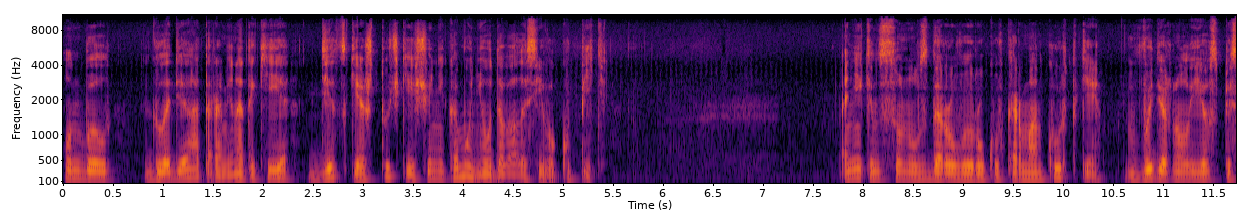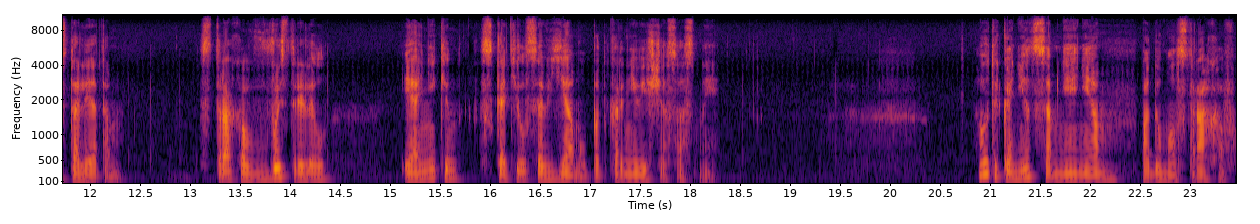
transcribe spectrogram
Он был гладиаторами на такие детские штучки еще никому не удавалось его купить. Аникин сунул здоровую руку в карман куртки, выдернул ее с пистолетом. Страхов выстрелил, и Аникин скатился в яму под корневища сосны. «Вот и конец сомнениям», — подумал Страхов.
